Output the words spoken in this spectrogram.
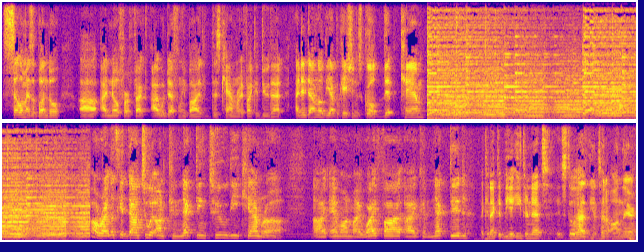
sell them as a bundle. Uh, I know for a fact I would definitely buy this camera if I could do that. I did download the application. It's called VipCam. Alright, let's get down to it on connecting to the camera. I am on my Wi-Fi. I connected. I connected via Ethernet. It still has the antenna on there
